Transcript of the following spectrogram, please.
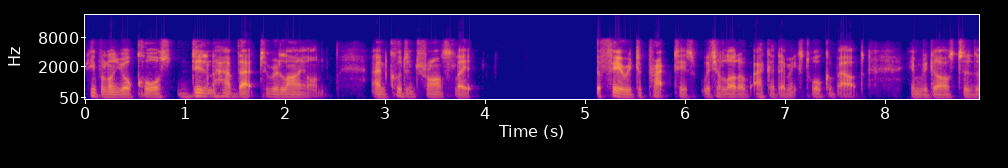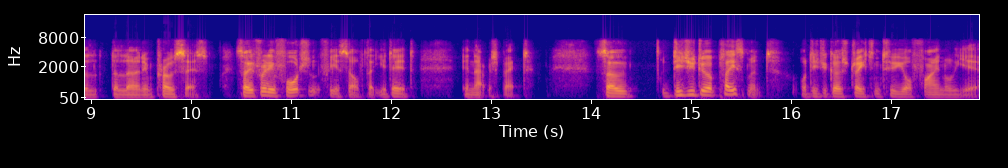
people on your course didn't have that to rely on and couldn't translate the theory to practice, which a lot of academics talk about in regards to the, the learning process. So it's really fortunate for yourself that you did in that respect. So did you do a placement or did you go straight into your final year?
